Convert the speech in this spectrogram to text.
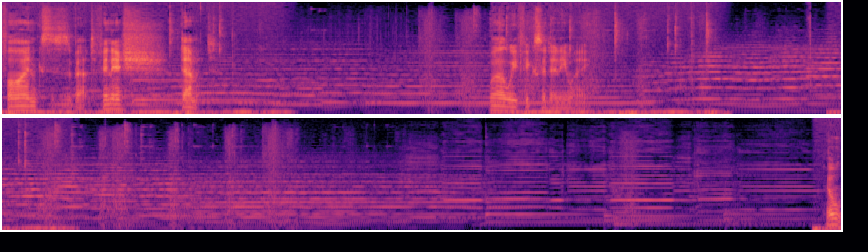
Fine, because this is about to finish. Damn it. Well, we fix it anyway. Oh.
